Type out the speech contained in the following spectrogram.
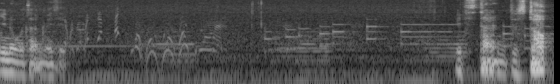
You know what time is it? It's time to stop!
